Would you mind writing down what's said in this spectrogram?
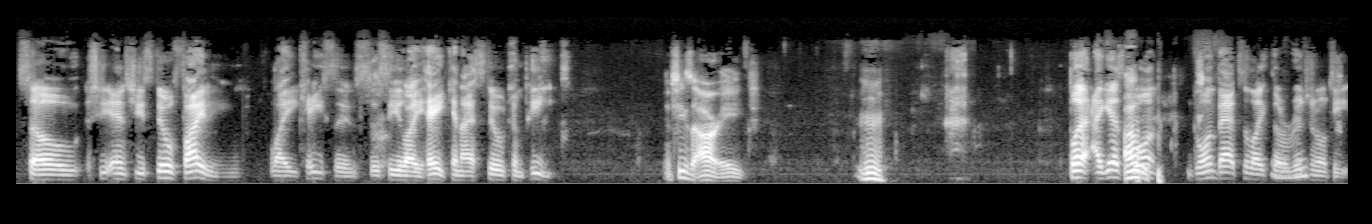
So she and she's still fighting like cases to see like, hey, can I still compete? And she's our age. But I guess Um, going going back to like the Mhm. original team,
